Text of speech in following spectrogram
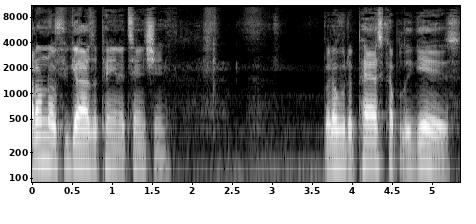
I don't know if you guys are paying attention, but over the past couple of years,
